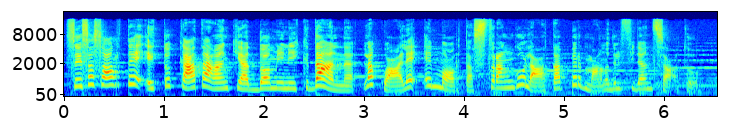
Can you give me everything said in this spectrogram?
Stessa sorte è toccata anche a Dominic Dunn, la quale è morta strangolata per mano del fidanzato.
